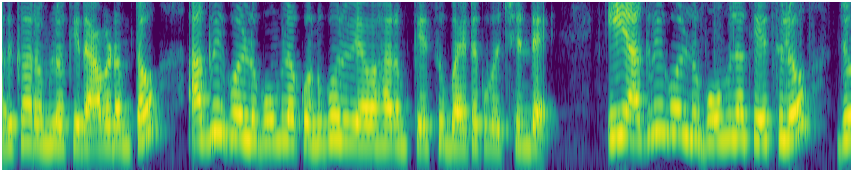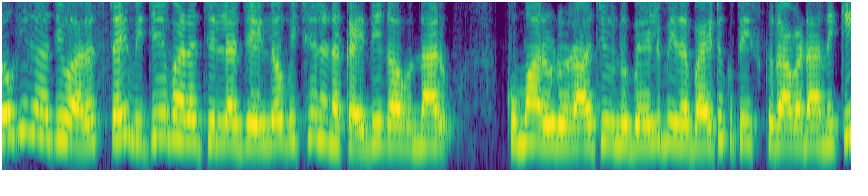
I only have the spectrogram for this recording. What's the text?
అధికారంలోకి రావడంతో అగ్రిగోల్డ్ భూముల కొనుగోలు వ్యవహారం కేసు బయటకు వచ్చిందే. ఈ అగ్రిగోల్డ్ భూముల కేసులో జోగి రాజీవ్ అరెస్టై విజయవాడ జిల్లా జైల్లో విచారణ ఖైదీగా ఉన్నారు. కుమారుడు రాజీవ్ను బెయిల్ మీద బయటకు తీసుకురావడానికి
